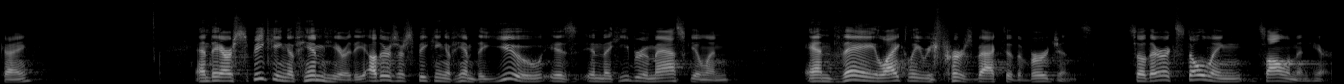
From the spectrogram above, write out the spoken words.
Okay? And they are speaking of him here. The others are speaking of him. The you is in the Hebrew masculine, and they likely refers back to the virgins. So they're extolling Solomon here.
